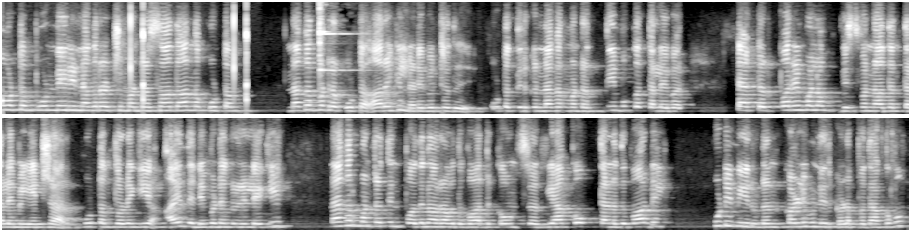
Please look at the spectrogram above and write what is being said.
மாவட்டம் பொன்னேரி நகராட்சி மன்ற சாதாரண கூட்டம் நகர்மன்ற கூட்ட அரங்கில் நடைபெற்றது. கூட்டத்திற்கு நகர்மன்ற திமுக தலைவர் டாக்டர் பரிமளம் விஸ்வநாதன் தலைமையேற்றார். கூட்டம் தொடங்கிய ஐந்து நிமிடங்களிலேயே நகர்மன்றத்தின் பதினோராவது வார்டு கவுன்சிலர் யாக்கோப் தனது வார்டில் குடிநீருடன் கழிவுநீர் கலப்பதாகவும்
